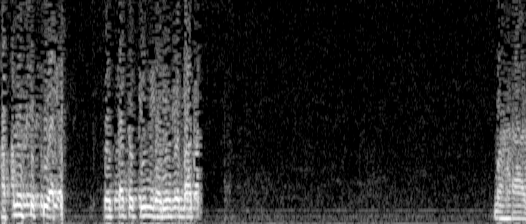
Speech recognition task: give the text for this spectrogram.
अपने सुख की अपेक्षा तो तीन घड़ियों के बाद महाराज,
